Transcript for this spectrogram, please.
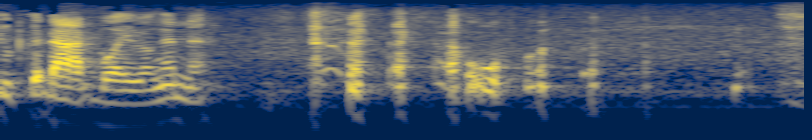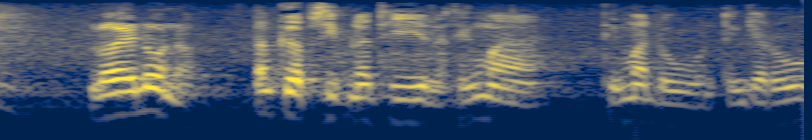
จุดกระดาษบ่อยว่างั้นนะเอาเลยนู่นอะตั้งเกือบสิบนาทีนะถึงมาถึงมาดูถึงจะรู้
